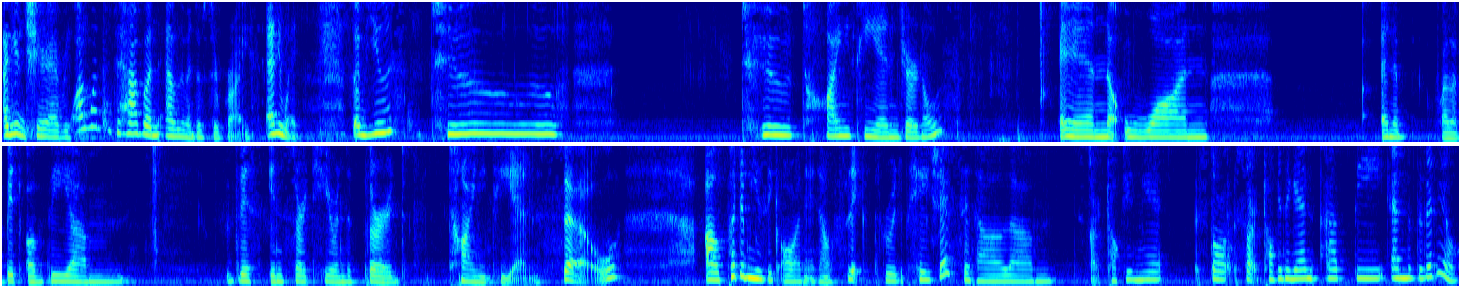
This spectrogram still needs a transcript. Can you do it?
I didn't share everything. I wanted to have an element of surprise. Anyway, so I've used two, two tiny TN journals and one, and a, well, a bit of the, um, this insert here in the third tiny TN. So I'll put the music on and I'll flick through the pages and I'll um, start talking it start start talking again at the end of the video.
